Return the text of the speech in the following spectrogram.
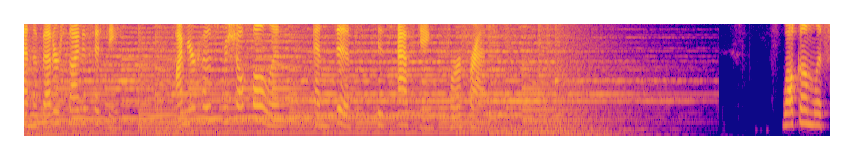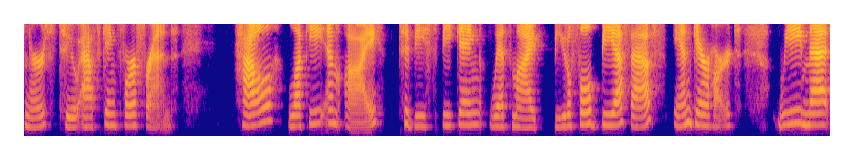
and the better side of 50. I'm your host, Michelle Folan, and this is Asking for a Friend. Welcome, listeners, to Asking for a Friend. How lucky am I to be speaking with my beautiful BFF, Anne Gerhardt. We met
